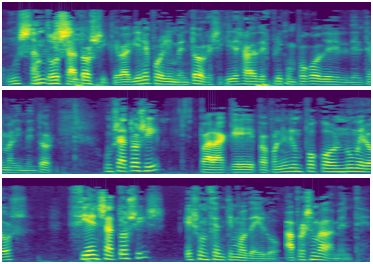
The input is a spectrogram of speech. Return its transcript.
Un Satoshi. Un Satoshi, que viene por el inventor, que si quieres ahora te explico un poco del, tema del inventor. Un Satoshi, para que para ponerle un poco números, 100 Satoshis es un céntimo de euro, aproximadamente.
